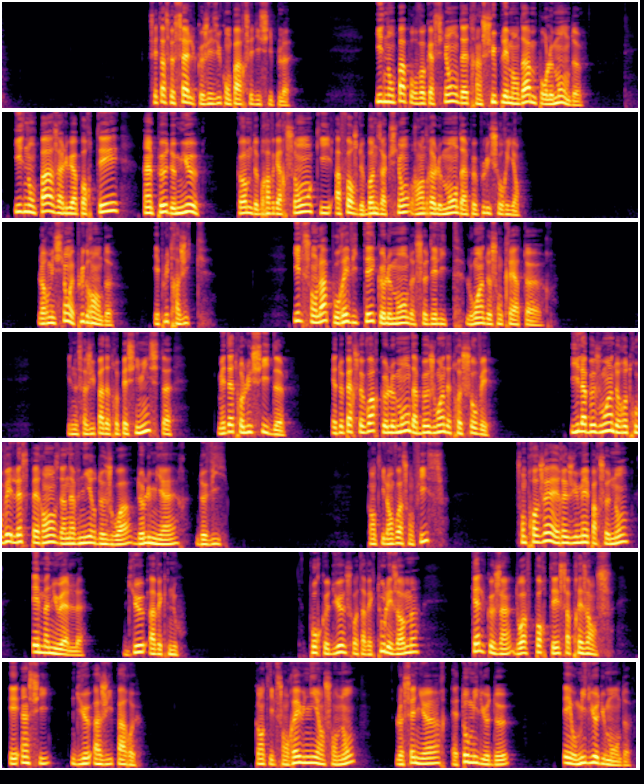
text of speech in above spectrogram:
C'est à ce sel que Jésus compare ses disciples. Ils n'ont pas pour vocation d'être un supplément d'âme pour le monde. Ils n'ont pas à lui apporter un peu de mieux, comme de braves garçons qui, à force de bonnes actions, rendraient le monde un peu plus souriant. Leur mission est plus grande et plus tragique. Ils sont là pour éviter que le monde se délite loin de son Créateur. Il ne s'agit pas d'être pessimiste, mais d'être lucide et de percevoir que le monde a besoin d'être sauvé. Il a besoin de retrouver l'espérance d'un avenir de joie, de lumière, de vie. Quand il envoie son Fils, son projet est résumé par ce nom Emmanuel, Dieu avec nous. Pour que Dieu soit avec tous les hommes, quelques-uns doivent porter sa présence, et ainsi Dieu agit par eux. Quand ils sont réunis en son nom, le Seigneur est au milieu d'eux et au milieu du monde.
